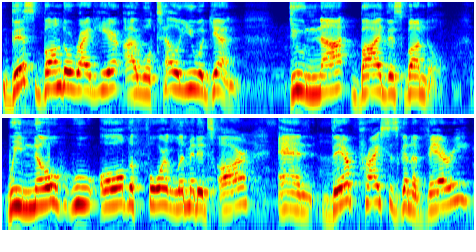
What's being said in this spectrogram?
This bundle right here, I will tell you again do not buy this bundle. We know who all the four limiteds are, and their price is going to vary.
